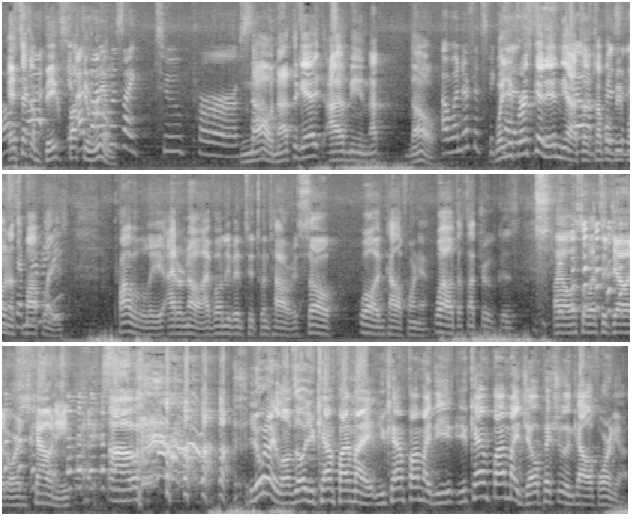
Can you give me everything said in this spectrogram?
Oh, it's I like a thought- big fucking I thought room. it was like two per. no, cell. not to get. I mean, not no. I wonder if it's because When you first get in, yeah, it's jail a and couple prison people in a small different, maybe? place. Probably, I don't know. I've only been to Twin Towers, so well in California. Well, that's not true because I also went to jail in Orange County. Um, you know what I love though? You can't find my you can't find my D, you can't find my jail pictures in California,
